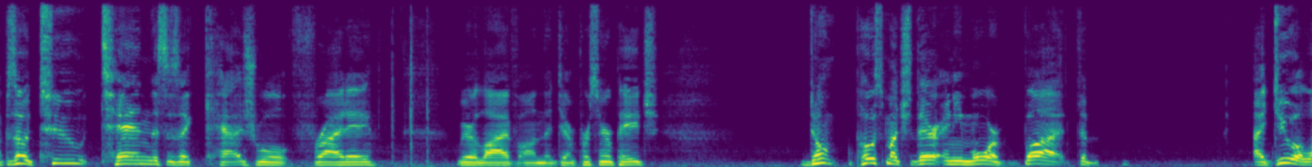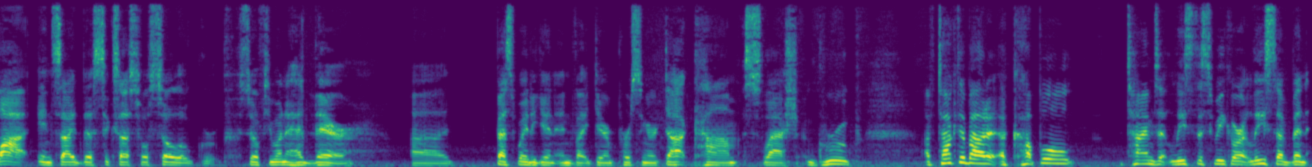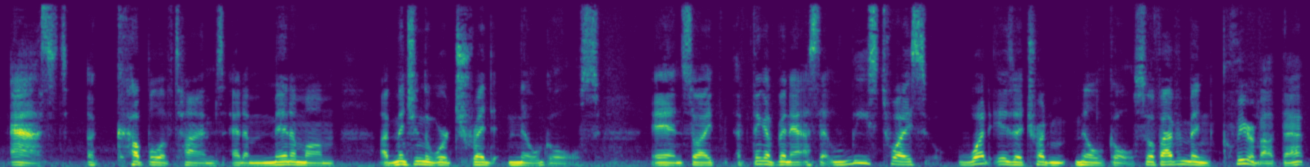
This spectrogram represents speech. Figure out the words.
Episode 210. This is a casual Friday. We are live on the Darren Persinger page. Don't post much there anymore, but the I do a lot inside the Successful Solo group. So if you want to head there, uh, best way to get an invite, darrenpersinger.com slash group. I've talked about it a couple times at least this week, or at least I've been asked a couple of times at a minimum. I've mentioned the word treadmill goals. And so I, I think I've been asked at least twice, what is a treadmill goal? So if I haven't been clear about that,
